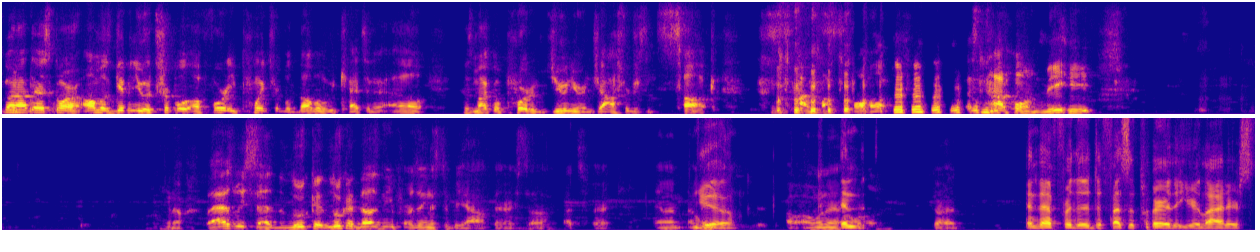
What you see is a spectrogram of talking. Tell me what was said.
Going out there scoring, almost giving you a triple, a 40 point triple double, and we catching an L because Michael Porter Jr. and Josh Richardson suck. It's not my fault. That's not on me. You know, but as we said, Luka Luka does need Porzingis to be out there, so that's fair. And Yeah. I, I want to. And- Go ahead. And then for the defensive player of the year ladders,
